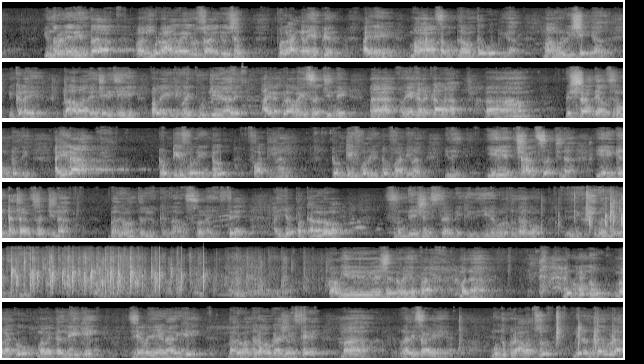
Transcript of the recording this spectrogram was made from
ఇందులో నేను ఎంత వాళ్ళు ఇప్పుడు రాఘవయ్య గురుస్వామి చూసాం పురాంగణ చెప్పారు. ఆయన మహాసముద్రం అంత ఓపిక. మామూలు విషయం కాదు. ఇక్కడ రావాలి చేసి మళ్ళీ ఇంటికి పోయి పూజ చేయాలి. ఆయనకు కూడా వయసు వచ్చింది. అనేక రకాల విశ్రాంతి అవసరం ఉంటుంది. అయినా twenty four into forty one. Twenty four into forty one. ఇది ఏ ఛాన్స్ వచ్చినా ఏ గంట ఛాన్స్ వచ్చినా భగవంతుని యొక్క నామస్మరణ ఇస్తే అయ్యప్ప కళలో సందేశం ఇస్తాడు నీకు ఇది చేయబోతున్నాను ఇది నీకు శుభం జరుగుతుంది. స్వామి శరణమయ్యప్ప మన ముందు ముందు మనకు మన గల్లీకి సేవ చేయడానికి భగవంతుడు అవకాశం ఇస్తే మా రవిస్వామి ముందుకు రావచ్చు. మీరందరూ కూడా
